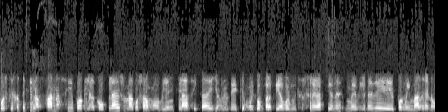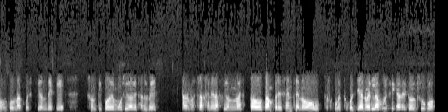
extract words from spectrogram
Pues fíjate que la fan así por la copla es una cosa como bien clásica y yo creo que, que muy compartida por muchas generaciones. Me viene de por mi madre, ¿no? Por una cuestión de que es un tipo de música que tal vez para nuestra generación no ha estado tan presente, ¿no? Pues, pues ya no es la música de consumo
